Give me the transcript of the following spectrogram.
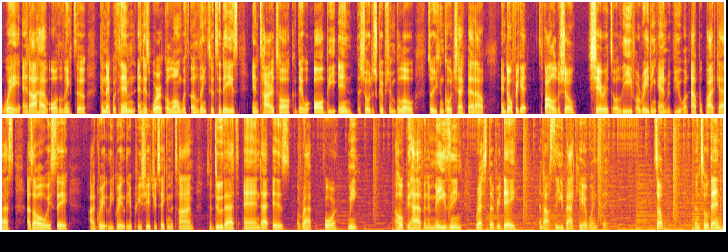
Way. And I'll have all the links to connect with him and his work, along with a link to today's entire talk. They will all be in the show description below, so you can go check that out. And don't forget to follow the show, share it, or leave a rating and review on Apple Podcasts. As I always say, I greatly, greatly appreciate you taking the time to do that. And that is a wrap for me. I hope you have an amazing rest of your day, and I'll see you back here Wednesday. So, until then,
